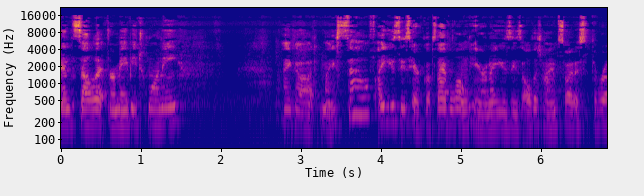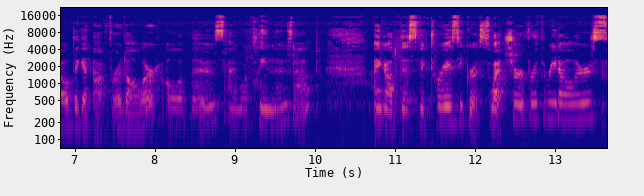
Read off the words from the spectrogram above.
and sell it for maybe 20. I got myself, I use these hair clips. I have long hair and I use these all the time. So I was thrilled to get that for a dollar. All of those, I will clean those up. I got this Victoria's Secret sweatshirt for $3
